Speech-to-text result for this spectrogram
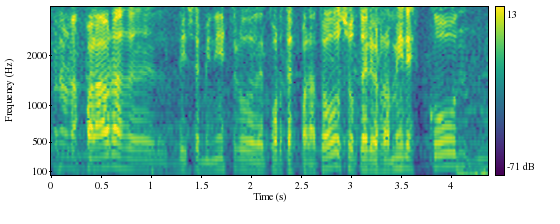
Bueno, las palabras del viceministro de Deportes para Todos, Soterio Ramírez, con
